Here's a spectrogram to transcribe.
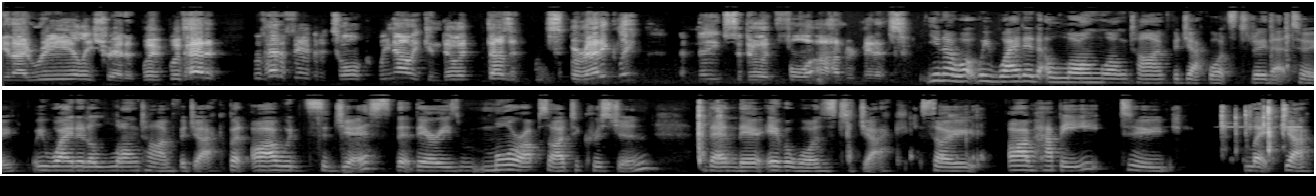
You know, really shred it. We've, we've had it. We've had a fair bit of talk. We know he can do it. Does it sporadically. It needs to do it for hundred minutes. You know what? We waited a long, long time for Jack Watts to do that too. We waited a long time for Jack, but I would suggest that there is more upside to Christian than there ever was to Jack. So I'm happy to let Jack,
